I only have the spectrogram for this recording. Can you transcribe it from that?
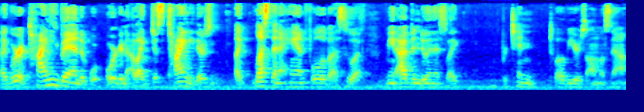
like we're a tiny band of organ, like just tiny. There's like less than a handful of us who, I mean, I've been doing this like for 10, 12 years almost now.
